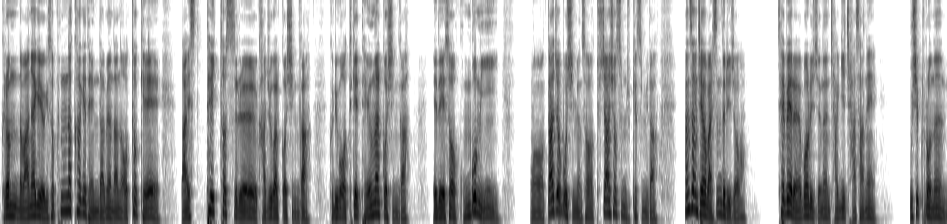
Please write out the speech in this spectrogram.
그럼 만약에 여기서 폭락하게 된다면 나는 어떻게 나의 스테이터스를 가져갈 것인가? 그리고 어떻게 대응할 것인가에 대해서 곰곰이 어, 따져보시면서 투자하셨으면 좋겠습니다. 항상 제가 말씀드리죠. 세배 레버리지는 자기 자산의 90%는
